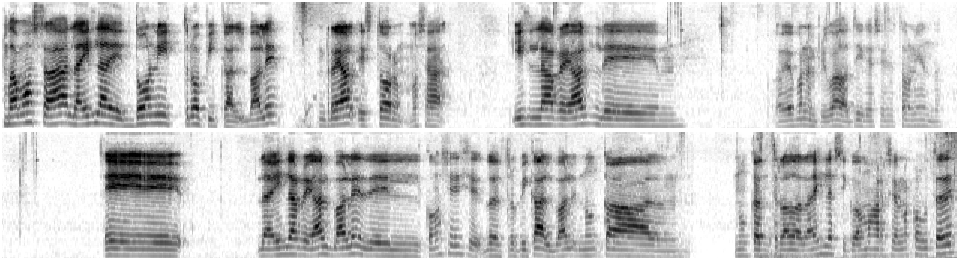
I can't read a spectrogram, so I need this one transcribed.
Vamos a la isla de Donny Tropical, ¿vale? Real Storm, o sea Isla real de... Lo voy a poner en privado, tío, que se está uniendo Eh... La isla real, ¿vale? Del... ¿Cómo se dice? Del tropical, ¿vale? Nunca... Nunca he entrado a la isla, así que vamos a reaccionar con ustedes.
